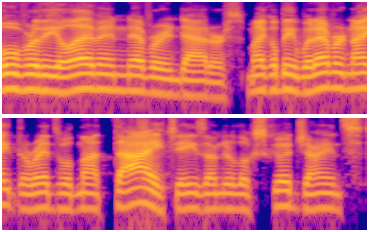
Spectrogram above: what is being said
over the 11, never in doubters. Michael B. Whatever night the Reds will not die. Jays under looks good. Giants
